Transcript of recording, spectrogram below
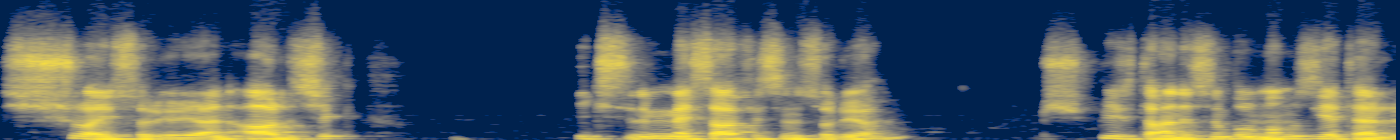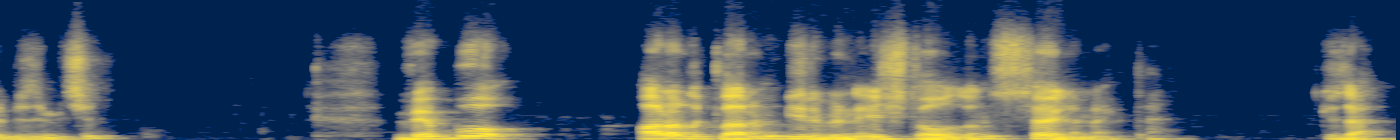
Şurayı soruyor yani ardışık ikisinin mesafesini soruyor. Bir tanesini bulmamız yeterli bizim için. Ve bu aralıkların birbirine eşit olduğunu söylemekte. Güzel.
